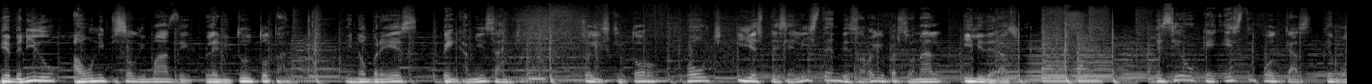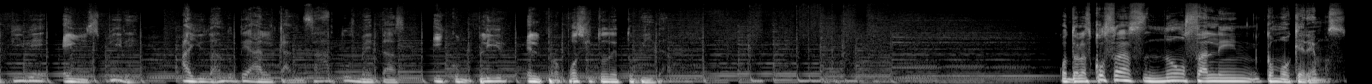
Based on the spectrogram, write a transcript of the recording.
Bienvenido a un episodio más de Plenitud Total. Mi nombre es Benjamín Sánchez. Soy escritor, coach y especialista en desarrollo personal y liderazgo. Deseo que este podcast te motive e inspire, ayudándote a alcanzar tus metas y cumplir el propósito de tu vida. Cuando las cosas no salen como queremos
